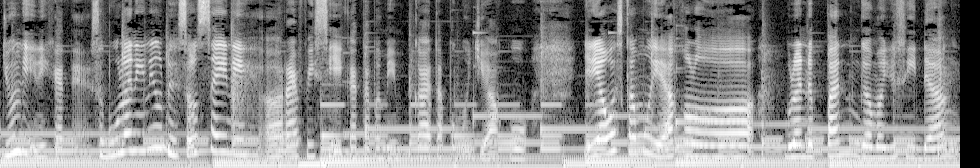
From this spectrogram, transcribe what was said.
Juli nih katanya. Sebulan ini udah selesai nih uh, revisi kata pemimpin kata penguji aku. Jadi awas kamu ya kalau bulan depan nggak maju sidang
